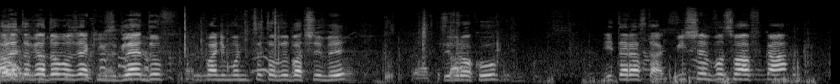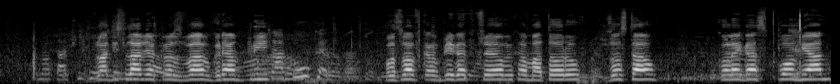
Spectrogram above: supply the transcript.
ale to wiadomo z jakich względów. Pani Monice to wybaczymy w tym roku. I teraz tak, mistrzem Wocławka Władysławia Crosswalk Grand Prix Wocławka w biegach przejowych amatorów został kolega z Płomian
